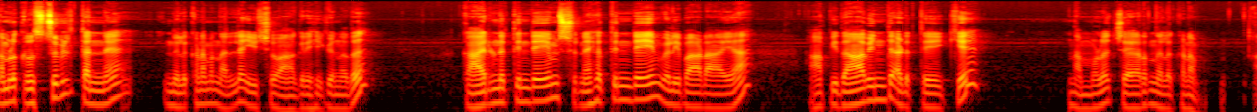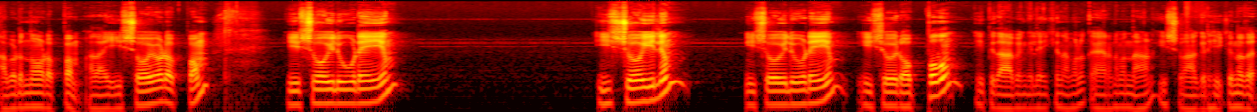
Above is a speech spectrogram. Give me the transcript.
നമ്മൾ ക്രിസ്തുവിൽ തന്നെ നിൽക്കണമെന്നല്ല ഈശോ ആഗ്രഹിക്കുന്നത്. കാരുണ്യത്തിന്റെയും സ്നേഹത്തിന്റെയും വെളിപാടായ ആ പിതാവിന്റെ അടുത്തേക്ക് നമ്മൾ ചേർന്ന് നിൽക്കണം. അവിടുന്നോടൊപ്പം അതായത് ഈശോയോടൊപ്പം ഈശോയിലൂടെയും ഈശോയിലും ഈശോയിലൂടെയും ഈശോയോടൊപ്പവും ഈ പിതാവിങ്കിലേക്ക് നമ്മൾ കയറണമെന്നാണ് ഈശോ ആഗ്രഹിക്കുന്നത്.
